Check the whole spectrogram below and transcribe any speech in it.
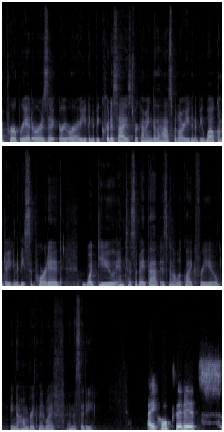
appropriate, or is it, or, or are you going to be criticized for coming to the hospital? Are you going to be welcomed? Are you going to be supported? What do you anticipate that is going to look like for you being a home birth midwife in the city? I hope that it's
